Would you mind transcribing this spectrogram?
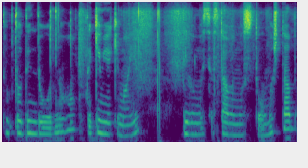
Тобто один до одного, таким, як і має. Дивимося, ставимо 100 масштаб.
